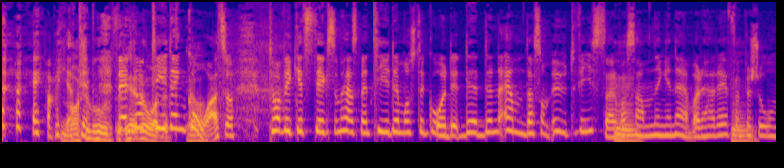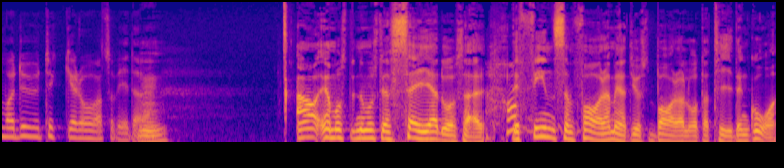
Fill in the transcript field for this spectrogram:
jag vet Varsågod inte. Nej, låt tiden gå. Ja. Alltså, ta vilket steg som helst, men tiden måste gå. Det, det är den enda som utvisar Mm. vad sanningen är, vad det här är för person, vad du tycker och så vidare. Mm. Ja, jag måste, nu måste jag säga då så här. Jaha. Det finns en fara med att just bara låta tiden gå.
